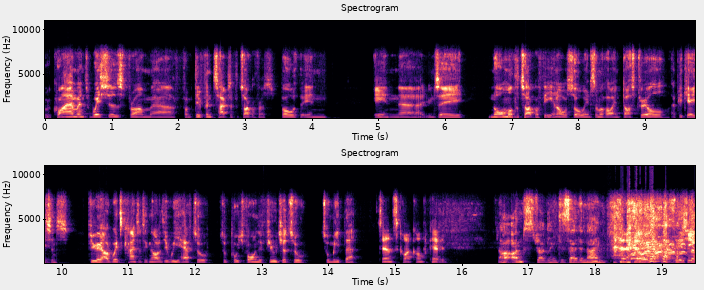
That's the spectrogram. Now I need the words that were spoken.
requirements, wishes from uh, from different types of photographers, both in in uh, you can say normal photography and also in some of our industrial applications. Figuring out which kinds of technology we have to to push for in the future to to meet that. Sounds quite complicated. I- I'm struggling to say the name. Chief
